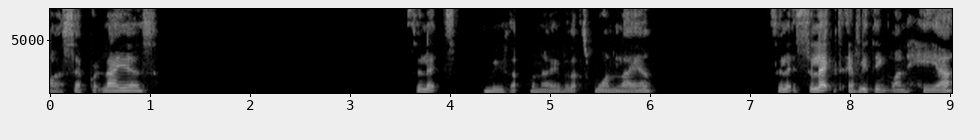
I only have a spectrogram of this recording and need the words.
our separate layers. So let's move that one over, that's one layer. So let's select everything on here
